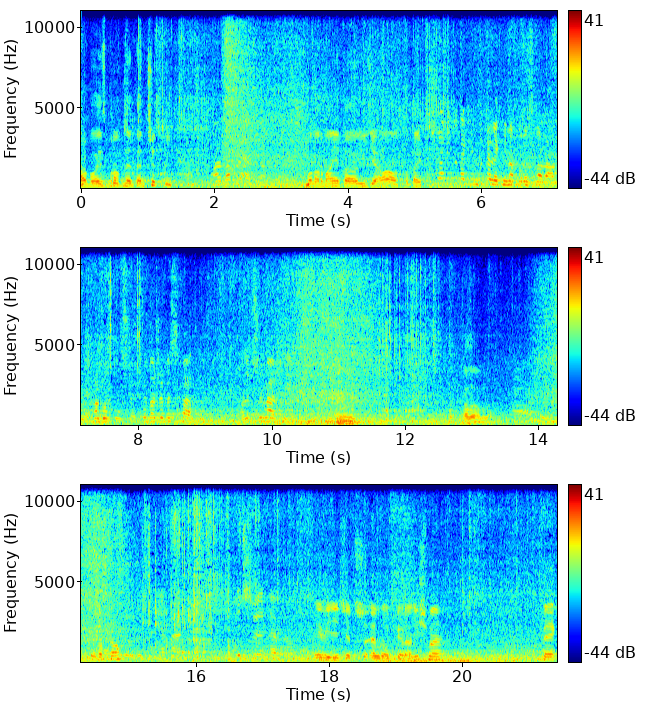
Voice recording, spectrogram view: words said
Albo jest brudny ten czytnik. Albo też. Bo normalnie to idzie, o tutaj, Przynajmniej tu takich butelek nie ma porozwalanych, albo puszek. Chyba, że bez fartów. Ale przeważnie. No dobra. Wszystko? I 3 euro. I widzicie, 3 euro zbieraliśmy. Pyk.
